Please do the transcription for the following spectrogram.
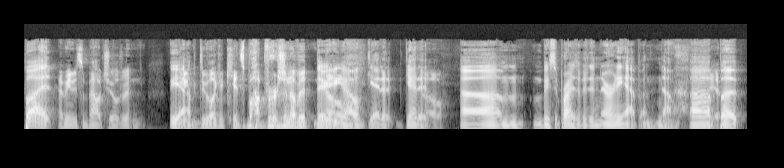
But I mean, it's about children. yeah, You could do like a Kidz Bop version of it. there you go. Get it, get it. No. Um, I'd be surprised if it didn't already happen. No, uh, Yeah. but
